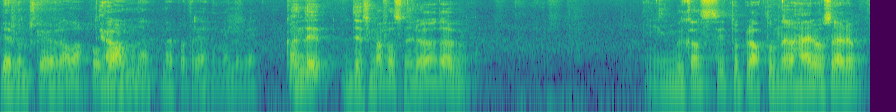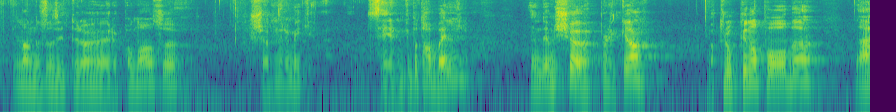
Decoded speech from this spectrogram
det de skal gjøre da, på ja. banen, enten det er på trening eller i. Men det, det som er fascinerende, er Vi kan sitte og prate om det her, og så er det mange som sitter og hører på nå, og så skjønner de ikke Ser de ikke på tabellen. Men de kjøper det ikke, da. Jeg tror ikke noe på det. Nei,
